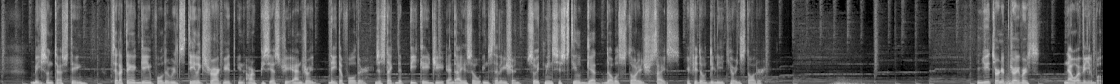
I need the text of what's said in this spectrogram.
based on testing, selecting a game folder will still extract it in RPCS3 Android data folder, just like the PKG and ISO installation. So it means you still get double storage size if you don't delete your installer. New turnip drivers now available.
